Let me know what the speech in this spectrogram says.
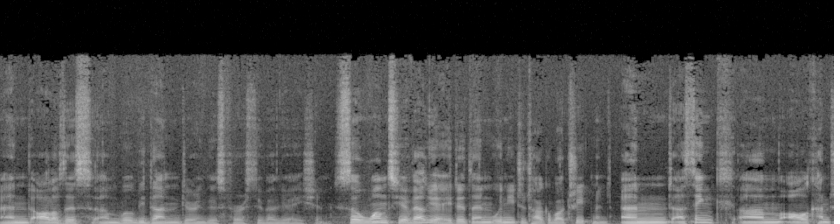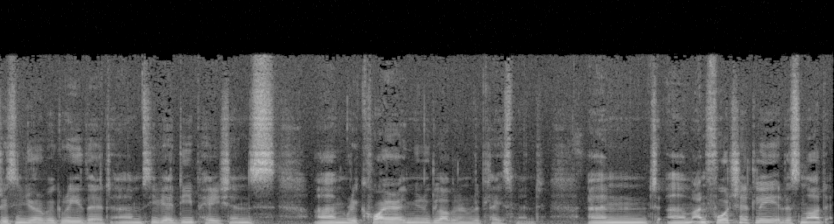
And all of this um, will be done during this first evaluation. So once you evaluate it, then we need to talk about treatment. And I think um, all countries in Europe agree that um, CVID patients um, require immunoglobulin replacement. And um, unfortunately, it is not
